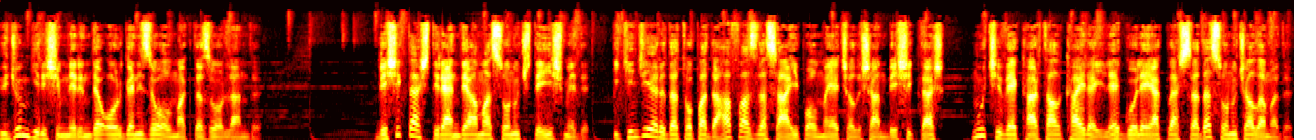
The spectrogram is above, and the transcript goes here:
hücum girişimlerinde organize olmakta zorlandı. Beşiktaş direndi ama sonuç değişmedi. İkinci yarıda topa daha fazla sahip olmaya çalışan Beşiktaş, Muçi ve Kartal Kayra ile gole yaklaşsa da sonuç alamadı.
